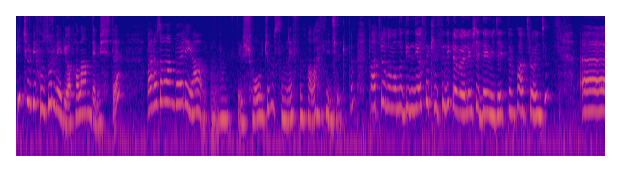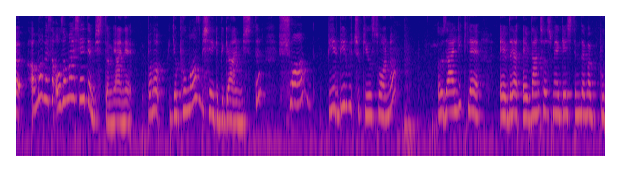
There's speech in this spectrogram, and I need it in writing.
bir tür bir huzur veriyor falan demişti. Ben o zaman böyle ya "Hmm, şovcu musun nesin falan diyecektim. Patronum onu dinliyorsa kesinlikle böyle bir şey demeyecektim patroncum. Ee, ama mesela o zaman şey demiştim yani bana yapılmaz bir şey gibi gelmişti. Şu an bir, bir buçuk yıl sonra özellikle evde evden çalışmaya geçtiğimde ve bu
